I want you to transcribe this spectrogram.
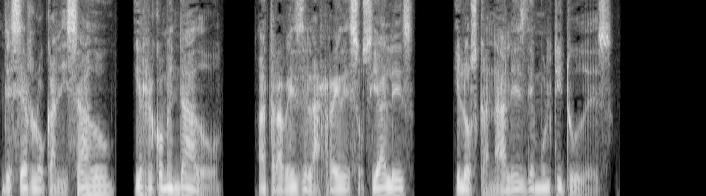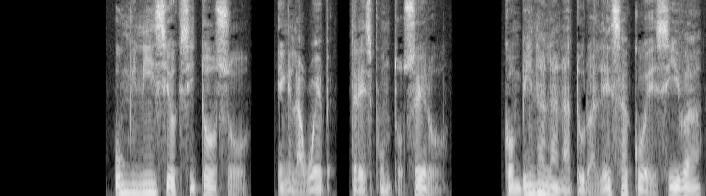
de ser localizado y recomendado a través de las redes sociales y los canales de multitudes. Un inicio exitoso en la web 3.0 combina la naturaleza cohesiva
